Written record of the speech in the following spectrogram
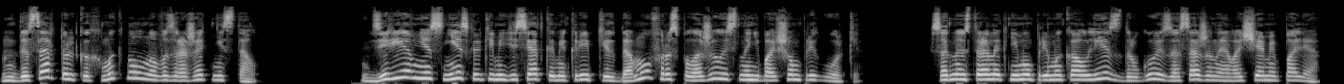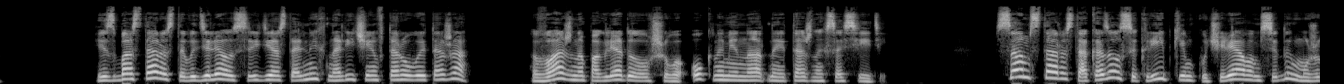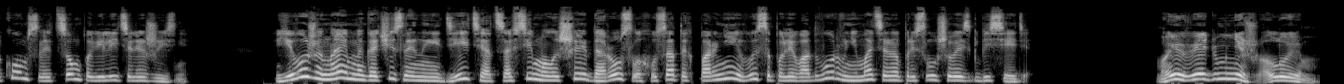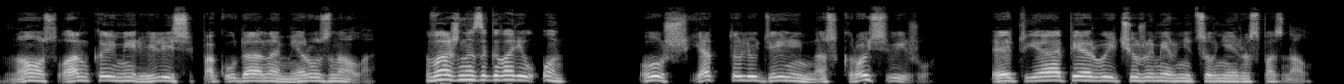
Десар только хмыкнул, но возражать не стал. Деревня с несколькими десятками крепких домов расположилась на небольшом пригорке. С одной стороны к нему примыкал лес, с другой — засаженные овощами поля. Изба старосты выделялась среди остальных наличием второго этажа, важно поглядывавшего окнами на одноэтажных соседей. Сам староста оказался крепким, кучерявым, седым мужиком с лицом повелителя жизни. Его жена и многочисленные дети, от совсем малышей до рослых усатых парней, высыпали во двор, внимательно прислушиваясь к беседе. «Мы ведьм не жалуем, но с Ланкой мирились, покуда она меру знала», — важно заговорил он. «Уж я-то людей насквозь вижу. Это я первый чужемирницу в ней распознал.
